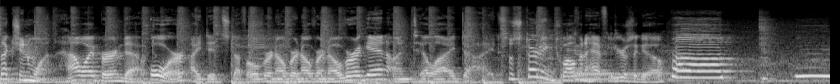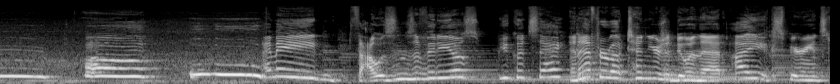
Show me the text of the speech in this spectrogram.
Section 1 How I Burned Out. Or, I did stuff over and over and over and over again until I died. So, starting 12 and a half years ago, I made thousands of videos, you could say. And after about 10 years of doing that, I experienced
